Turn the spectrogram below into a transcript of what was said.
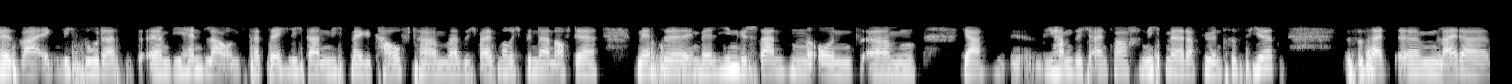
Es war eigentlich so, dass ähm, die Händler uns tatsächlich dann nicht mehr gekauft haben. Also ich weiß noch, ich bin dann auf der Messe in Berlin gestanden und ähm, ja, die, die haben sich einfach nicht mehr dafür interessiert das ist halt ähm, leider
